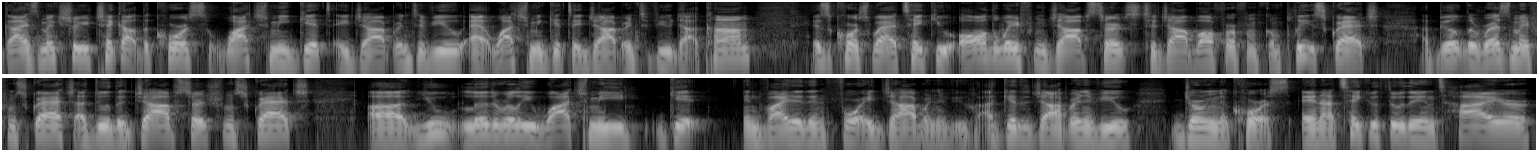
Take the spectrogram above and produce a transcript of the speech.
guys, make sure you check out the course Watch Me Get a Job Interview at watchmegetajobinterview.com. It's a course where I take you all the way from job search to job offer from complete scratch. I build the resume from scratch, I do the job search from scratch. Uh, you literally watch me get invited in for a job interview. I get a job interview during the course and I take you through the entire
